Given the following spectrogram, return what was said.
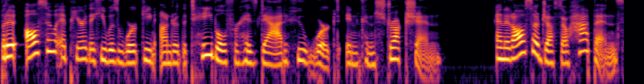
but it also appeared that he was working under the table for his dad, who worked in construction. And it also just so happens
